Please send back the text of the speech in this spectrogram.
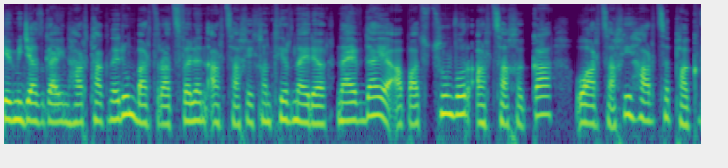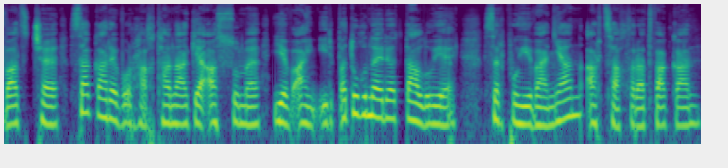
եւ միջազգային հարթակներում բարձրացվել են Արցախի խնդիրները։ Նաեւ դա է ապացուցում, որ Արցախը կա ու Արցախի հարցը փակված չէ։ Սա կարևոր հաղթանակ է, ասում է, եւ այն իր պատուղները տալու է։ Սրփու Հիվանյան, Արցախ լրատվական։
